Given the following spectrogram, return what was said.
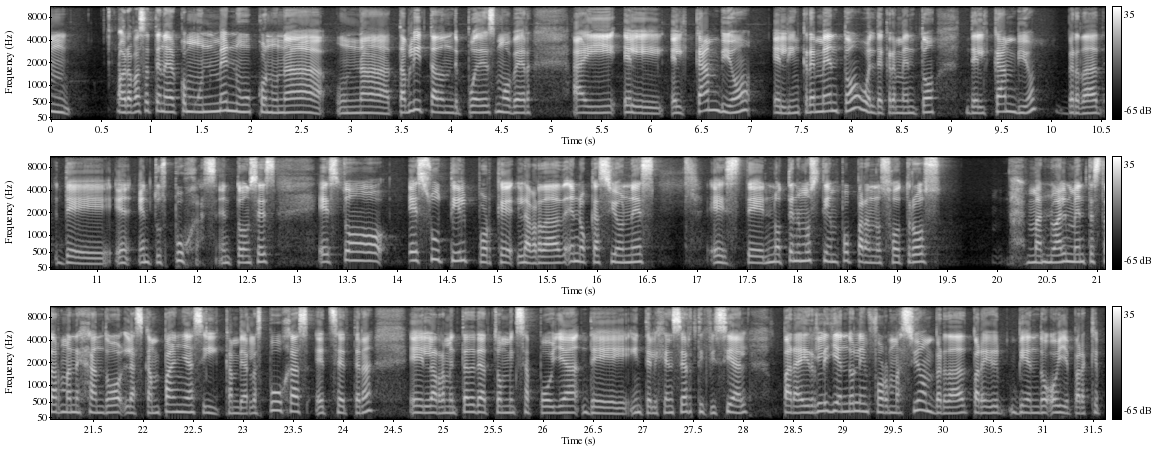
Ahora vas a tener como un menú con una, una tablita donde puedes mover ahí el, el cambio el incremento o el decremento del cambio, ¿verdad? De, en, tus pujas. Entonces, esto es útil porque la verdad en ocasiones este, no tenemos tiempo para nosotros manualmente estar manejando las campañas y cambiar las pujas, etcétera. Eh, la herramienta de Atomics apoya de inteligencia artificial para ir leyendo la información, ¿verdad? Para ir viendo, oye, para qué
